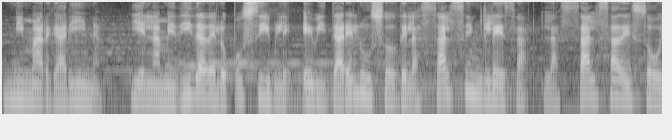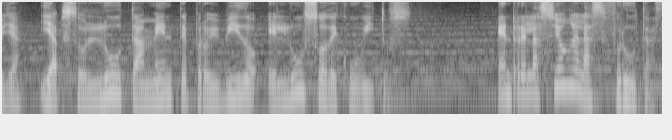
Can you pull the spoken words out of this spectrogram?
ni margarina, y en la medida de lo posible evitar el uso de la salsa inglesa, la salsa de soya y absolutamente prohibido el uso de cubitos. En relación a las frutas,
